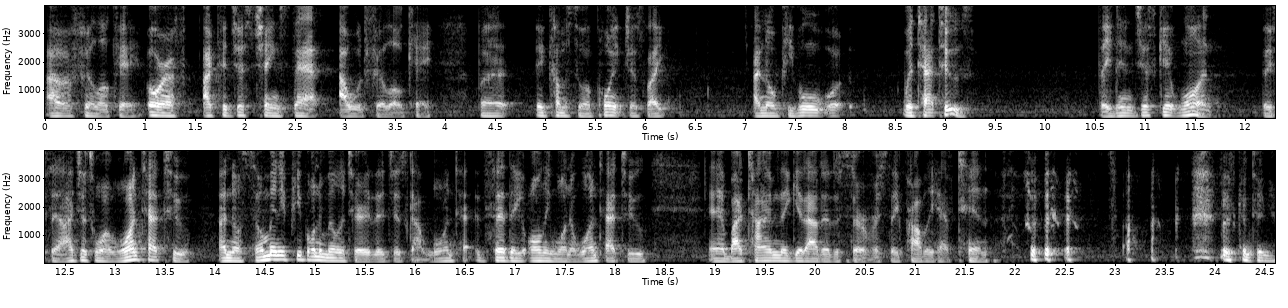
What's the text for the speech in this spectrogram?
I would feel okay. Or if I could just change that, I would feel okay. But it comes to a point, just like I know people with tattoos. They didn't just get one. They said, I just want one tattoo. I know so many people in the military that just got one, ta- said they only wanted one tattoo. And by the time they get out of the service, they probably have 10. so, let's continue.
